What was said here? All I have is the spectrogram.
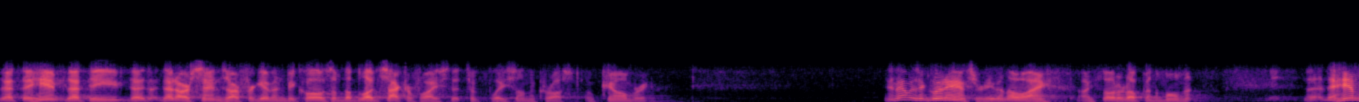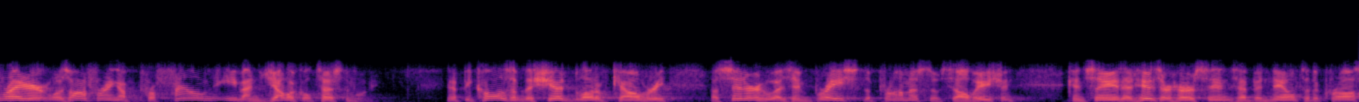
that, the, that, the, that, that our sins are forgiven because of the blood sacrifice that took place on the cross of Calvary. And that was a good answer, even though I, I thought it up in the moment. The, hymn writer was offering a profound evangelical testimony that because of the shed blood of Calvary, a sinner who has embraced the promise of salvation can say that his or her sins have been nailed to the cross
